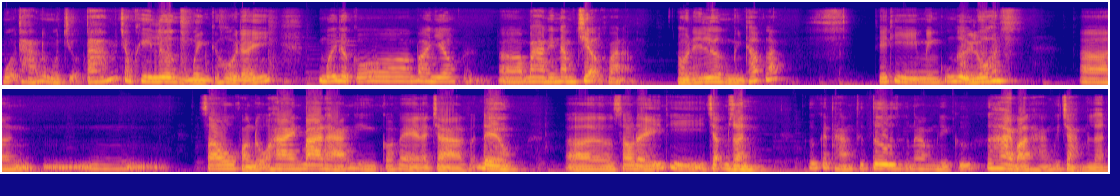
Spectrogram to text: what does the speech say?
Mỗi tháng được một triệu tám trong khi lương của mình cái hồi đấy mới được có bao nhiêu? Ờ, à, 3 đến 5 triệu các bạn ạ. Hồi đấy lương của mình thấp lắm. Thế thì mình cũng gửi luôn. À, sau khoảng độ 2 đến 3 tháng thì có vẻ là trả vẫn đều. À, sau đấy thì chậm dần. Cứ cái tháng thứ tư thứ năm thì cứ cứ hai ba tháng mới trả một lần.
